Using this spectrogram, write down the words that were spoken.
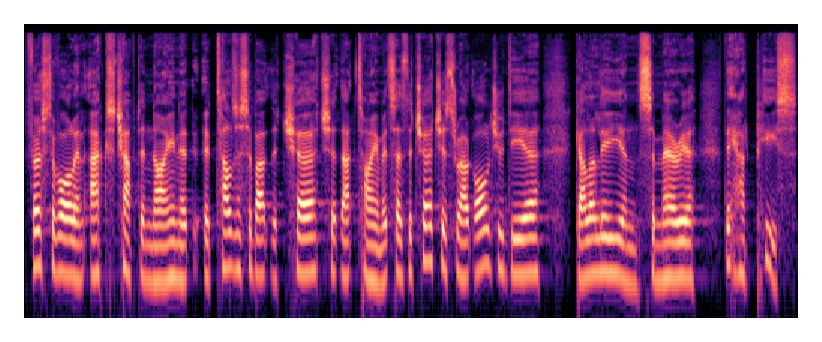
First of all, in Acts chapter 9, it, it tells us about the church at that time. It says the churches throughout all Judea, Galilee, and Samaria, they had peace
